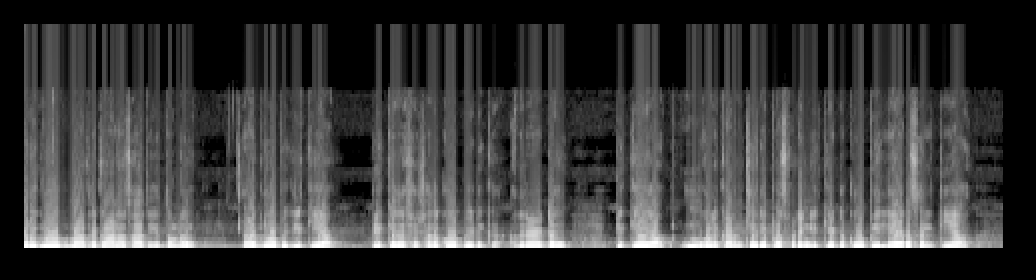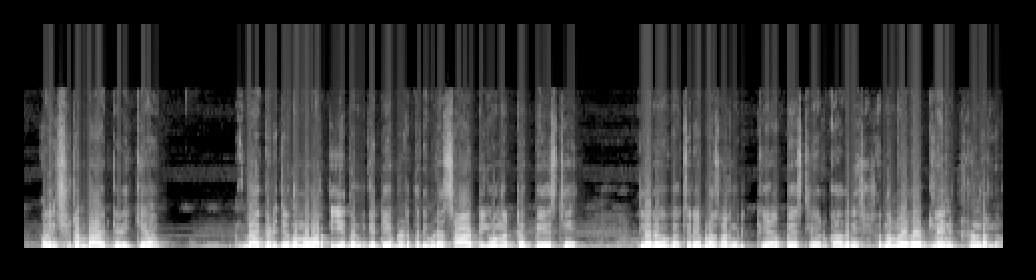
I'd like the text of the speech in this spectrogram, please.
ഒരു ഗ്രൂപ്പ് മാത്രമേ കാണാൻ സാധിക്കത്തുള്ളൂ. ആ ഗ്രൂപ്പ് ക്ലിക്ക് ചെയ്യുക. ക്ലിക്ക് ചെയ്ത ശേഷം അത് കോപ്പി എടുക്കുക. അതിനായിട്ട് ക്ലിക്ക് ചെയ്യുക. മുകളിൽ കാണുന്ന ചെറിയ പ്ലസ് ബട്ടൺ ക്ലിക്ക് ചെയ്തിട്ട് കോപ്പി ലെയർ സെലക്ട് ചെയ്യുക. അതിനുശേഷം ബാക്ക് അടിക്കുക. ബാക്ക് അടിച്ചിട്ട് നമ്മൾ വർക്ക് ചെയ്തുകൊണ്ടിരിക്കുന്ന ടേബിൾ എടുത്തിട്ട് ഇവിടെ സ്റ്റാർട്ടിങ് വന്നിട്ട് പേസ്റ്റ് ലെയർ വെക്കുക. ചെറിയ പ്ലസ് ബട്ടൺ ക്ലിക്ക് ചെയ്യുക പേസ്റ്റ് ലെയർ വെക്കുക. അതിനുശേഷം നമ്മൾ റെഡ് ലൈൻ ഇട്ടിട്ടുണ്ടല്ലോ.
